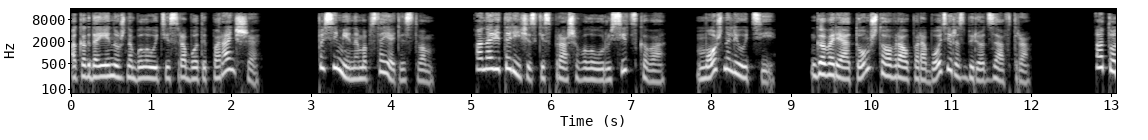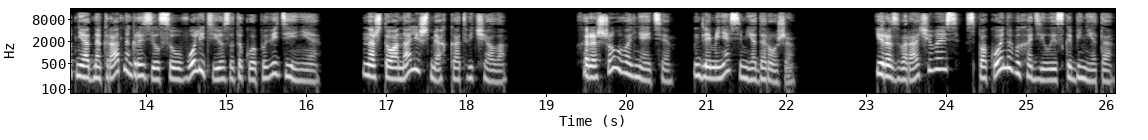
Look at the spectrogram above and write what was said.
А когда ей нужно было уйти с работы пораньше, по семейным обстоятельствам, она риторически спрашивала у Русицкого, можно ли уйти, говоря о том, что Аврал по работе разберет завтра. А тот неоднократно грозился уволить ее за такое поведение на что она лишь мягко отвечала. «Хорошо, увольняйте, для меня семья дороже». И, разворачиваясь, спокойно выходила из кабинета.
